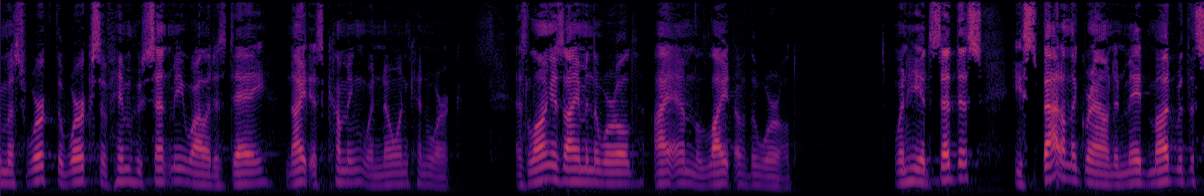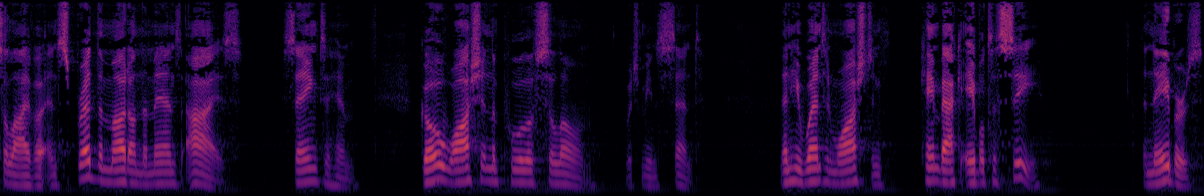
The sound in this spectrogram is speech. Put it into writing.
We must work the works of him who sent me while it is day. Night is coming when no one can work. As long as I am in the world, I am the light of the world. When he had said this, he spat on the ground and made mud with the saliva and spread the mud on the man's eyes, saying to him, Go wash in the pool of Siloam, which means sent. Then he went and washed and came back able to see. The neighbors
